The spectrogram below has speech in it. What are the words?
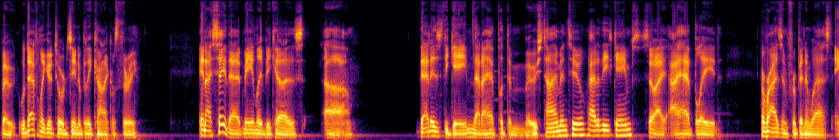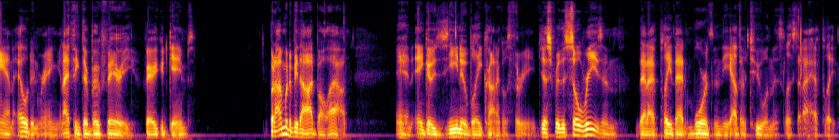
vote will definitely go towards Xenoblade Chronicles 3. And I say that mainly because uh, that is the game that I have put the most time into out of these games. So, I, I have played Horizon Forbidden West and Elden Ring, and I think they're both very, very good games. But I'm going to be the oddball out and, and go Xenoblade Chronicles 3 just for the sole reason that I've played that more than the other two on this list that I have played.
